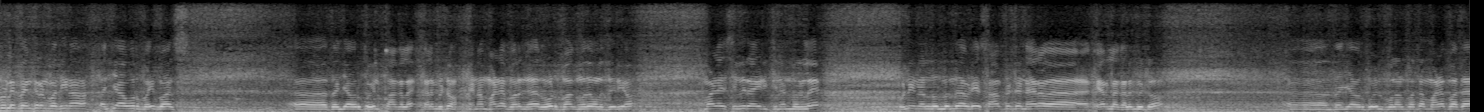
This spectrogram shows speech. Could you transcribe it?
நண்பர்களே இப்போ எங்கிறன்னு பார்த்தீங்கன்னா தஞ்சாவூர் பைபாஸ் தஞ்சாவூர் கோயில் பார்க்கல. கிளம்பிட்டோம். ஏன்னா மழை பாருங்கள் ரோடு பார்க்கும்போது உங்களுக்கு தெரியும். மழை சிவிராயிடுச்சு நண்பர்களே. பொன்னிநல்லூர்லேருந்து அப்படியே சாப்பிட்டுட்டு நேராக கேரளா கிளம்பிட்டோம். தஞ்சாவூர் கோயில் போகலான்னு பார்த்தா மழை பார்த்தா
